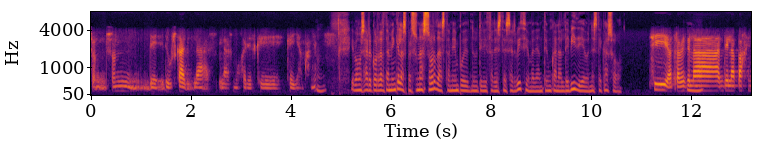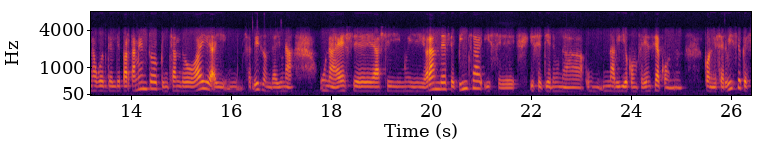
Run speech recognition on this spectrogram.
son son de, de Euskadi las las mujeres que, que llaman. ¿eh? Y vamos a recordar también que las personas sordas también pueden utilizar este servicio mediante un canal de vídeo, en este caso. Sí, a través de, la, de la página web del departamento, pinchando ahí, hay un servicio donde hay una, una S así muy grande, se pincha y se, y se tiene una, una videoconferencia con, con el servicio, que es,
